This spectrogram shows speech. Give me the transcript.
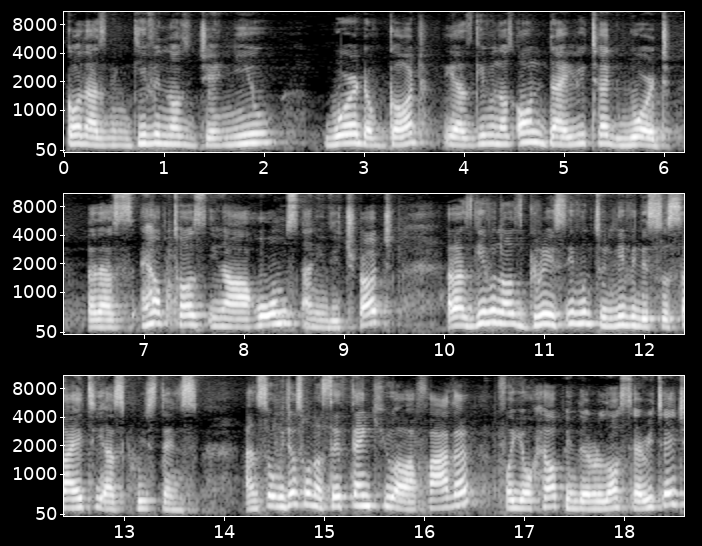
God has been giving us genuine word of God. He has given us undiluted word that has helped us in our homes and in the church. and has given us grace even to live in the society as Christians. And so we just want to say thank you, our Father, for your help in the Lord's heritage,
